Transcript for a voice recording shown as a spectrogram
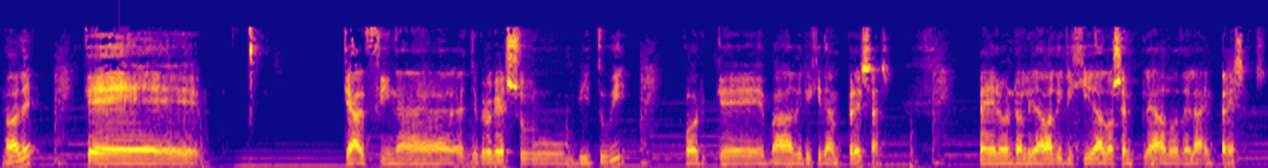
¿vale? Que, que al final yo creo que es un B2B porque va dirigida a empresas, pero en realidad va dirigida a los empleados de las empresas.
